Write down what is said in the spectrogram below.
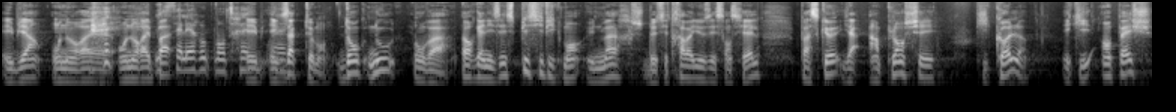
eh bien, on n'aurait on pas. Les salaires augmenteraient. Eh, exactement. Donc, nous, on va organiser spécifiquement une marche de ces travailleuses essentielles parce qu'il y a un plancher qui colle et qui empêche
